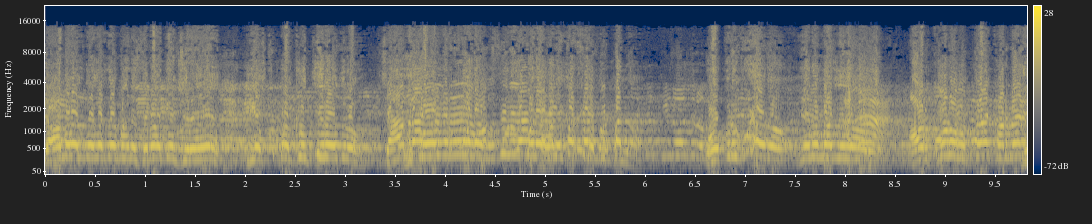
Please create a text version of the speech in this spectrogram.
ಚಾಮರಾಜನಗರದ ಮಾನ್ಯ ಸಭಾಧ್ಯಕ್ಷರೇ ಎಷ್ಟು ಮಕ್ಕಳು ತೀರೋದ್ರು. ಒಬ್ರು ಕೂಡ ಅವರು ಏನು ಮಾಡಲಿಲ್ಲ ಅವರು. ಅವ್ರು ಕೂಡ ಉತ್ತರ ಕೊಡ್ಬೇಕು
